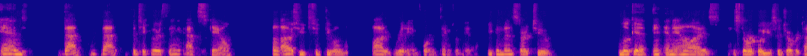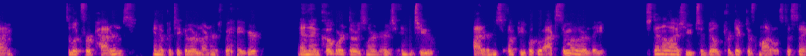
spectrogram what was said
and that that particular thing at scale allows you to do a lot of really important things with data. You can then start to look at and, and analyze historical usage over time to look for patterns in a particular learner's behavior and then cohort those learners into patterns of people who act similarly which then allows you to build predictive models to say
